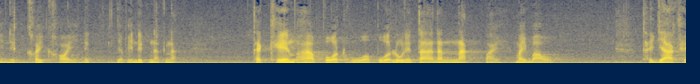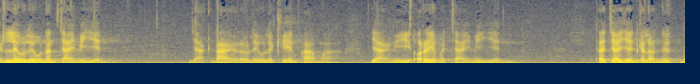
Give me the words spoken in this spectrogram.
ๆ นึกค่อยๆ นึก อย่าไปนึกหนักๆถ้าเค้นผ้าปวดหัวปวดลูกในตานั่นหนักไปไม่เบา ถ้าอยากเห็นเร็วๆ นั่นใจไม่เย็น อยากได้เร็วๆเลยเค้นผ้ามา อย่างนี้เรียกว่าใจไม่เย็น ถ้าใจเย็นก็เรานึกเ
